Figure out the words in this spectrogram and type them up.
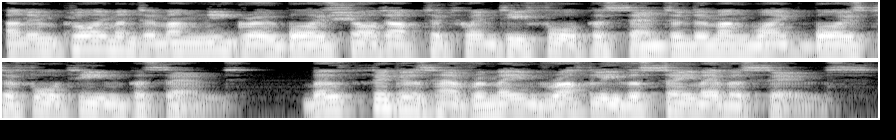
unemployment among Negro boys shot up to 24% and among white boys to 14%. Both figures have remained roughly the same ever since.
